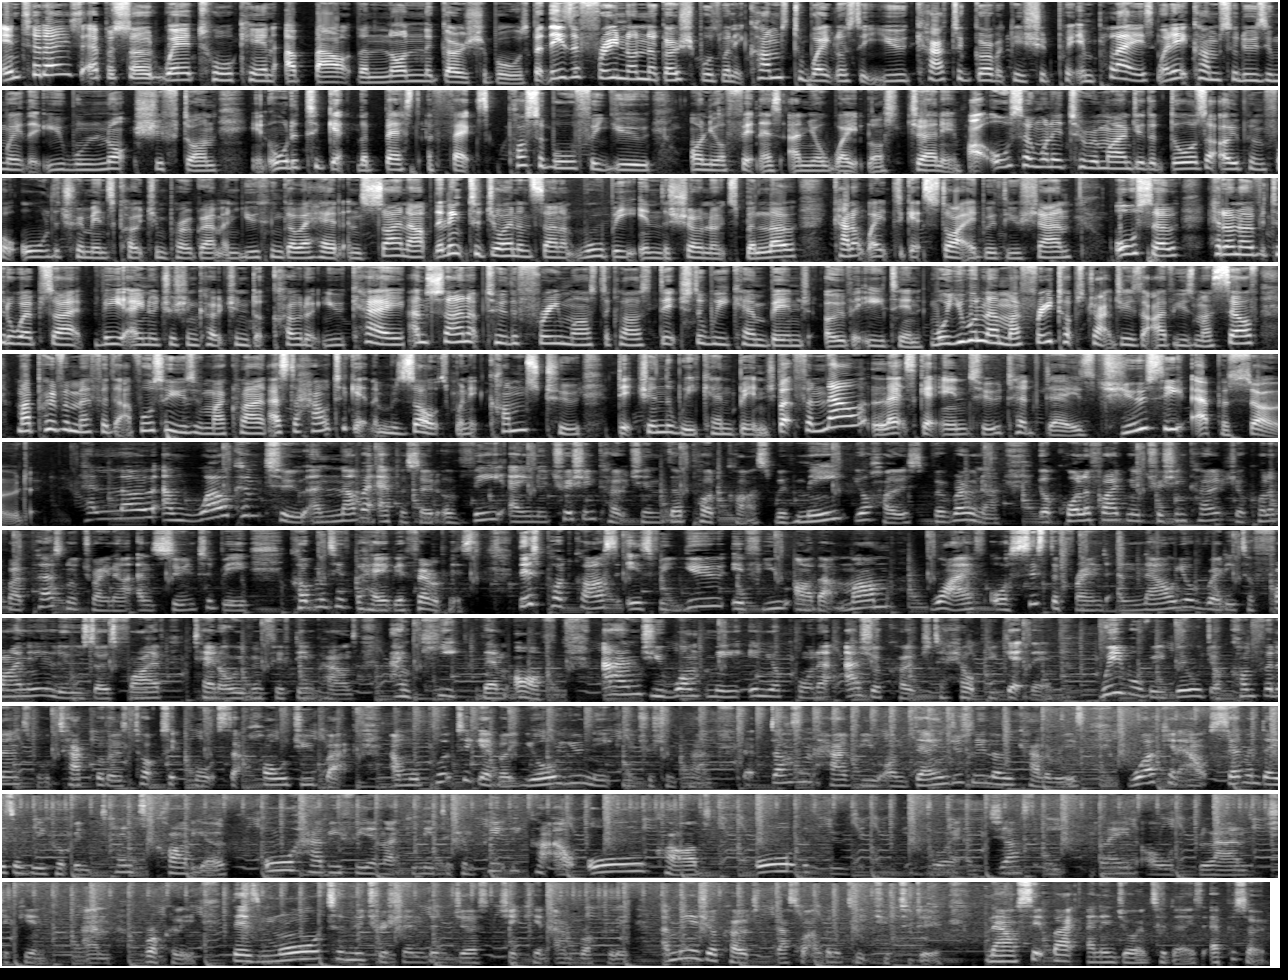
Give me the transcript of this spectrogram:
In today's episode, we're talking about the non negotiables. But these are three non negotiables when it comes to weight loss that you categorically should put in place when it comes to losing weight that you will not shift on in order to get the best effects possible for you on your fitness and your weight loss journey. I also wanted to remind you the doors are open for all the Trimmings coaching program and you can go ahead and sign up. The link to join and sign up will be in the show notes below. Cannot wait to get started with you, Shan. Also, head on over to the website vanutritioncoaching.co.uk and sign up to the free masterclass Ditch the Weekend Binge Overeating. Well, you will learn my free top strategies that I've used myself, my proven method that I've also used with my clients as to how to get them results when it comes to ditching the weekend binge. But for now, let's get into today's juicy episode. Hello and welcome to another episode of VA Nutrition Coaching, the podcast, with me, your host, Verona, your qualified nutrition coach, your qualified personal trainer, and soon to be cognitive behavior therapist. This podcast is for you if you are that mum, wife, or sister friend, and now you're ready to finally lose those 5, 10, or even 15 pounds and keep them off. And you want me in your corner as your coach to help you get there. We will rebuild your confidence, we'll tackle those toxic thoughts that that hold you back and will put together your unique nutrition plan that doesn't have you on dangerously low calories, working out seven days a week of intense cardio, or have you feeling like you need to completely cut out all carbs, all the foods that you enjoy, and just eat plain old bland chicken and broccoli. There's more to nutrition than just chicken and broccoli. And me as your coach, that's what I'm going to teach you to do. Now sit back and enjoy today's episode.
